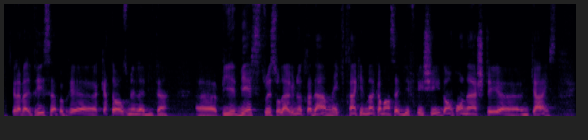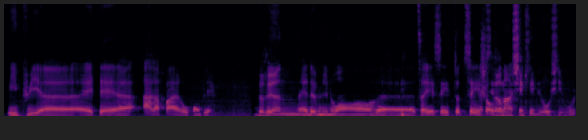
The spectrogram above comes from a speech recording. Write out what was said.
Parce que la Valtrie, c'est à peu près euh, 14 000 habitants. Euh, puis il est bien situé sur la rue Notre-Dame, mais qui tranquillement commençait à être défraîchi. Donc, on a acheté euh, une caisse et puis euh, était euh, à refaire au complet. Brune, elle est devenue noire. euh, tu sais, c'est toutes ces choses. C'est vraiment chic les bureaux chez vous.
